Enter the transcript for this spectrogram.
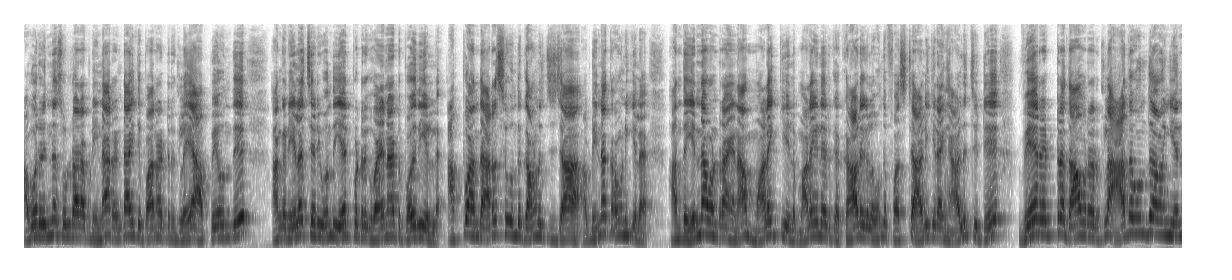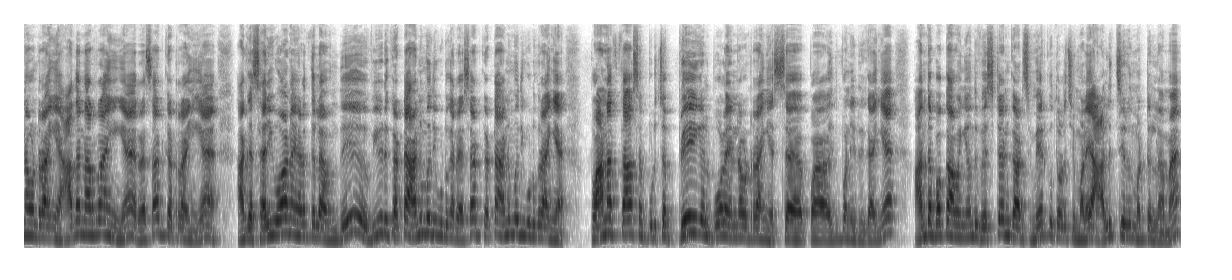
அவர் என்ன சொல்கிறார் அப்படின்னா ரெண்டாயிரத்தி பதினெட்டு இருக்குல்லையா அப்போ அப்போயே வந்து அங்கே நிலச்சரிவு வந்து ஏற்பட்டிருக்கு வயநாட்டு பகுதிகளில். அப்போ அந்த அரசு வந்து கவனிச்சுச்சா? அப்படின்னா கவனிக்கலை. அந்த என்ன பண்ணுறாங்கன்னா மலைக்கு மலையில் இருக்க காடுகளை வந்து ஃபஸ்ட்டு அழிக்கிறாங்க. அழிச்சிட்டு வேறற்ற தாவரம் இருக்குல்ல அதை வந்து அவங்க என்ன பண்ணுறாங்க அதை நடுறாங்க ரெசார்ட் கட்டுறாங்க அங்கே சரிவான இடத்துல வந்து வீடு கட்ட அனுமதி கொடுங்க ரெசார்ட் கட்ட அனுமதி கொடுக்குறாங்க. பணத்தாசை பிடிச்ச பேய்கள் போல் என்ன பண்ணுறாங்க ச ப இது பண்ணிட்டு இருக்காங்க. அந்த பக்கம் அவங்க வந்து வெஸ்டர்ன் காட்ஸ் மேற்கு தொடர்ச்சி மலையை அழிச்சிறது மட்டும் இல்லாமல்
